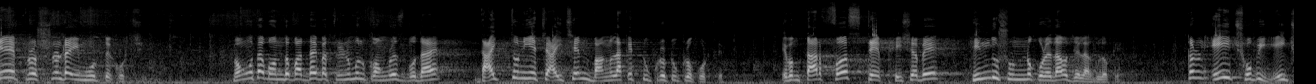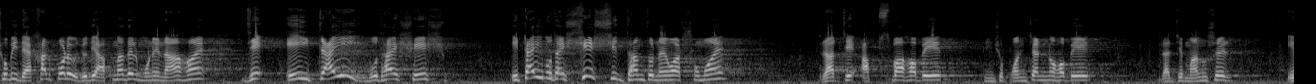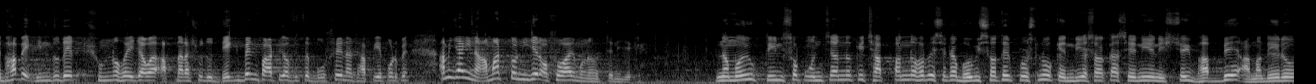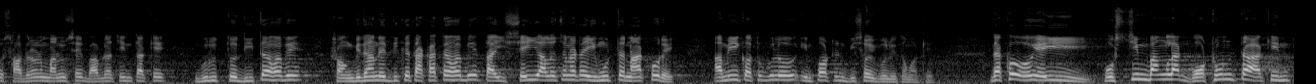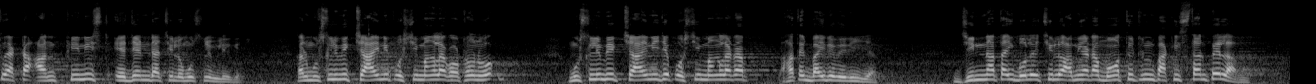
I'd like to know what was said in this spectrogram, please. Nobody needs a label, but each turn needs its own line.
যে প্রশ্নটা এই মুহূর্তে করছি। মমতা বন্দ্যোপাধ্যায় বা তৃণমূল কংগ্রেস বোধহয় দায়িত্ব নিয়ে চাইছেন বাংলাকে টুকরো টুকরো করতে। এবং তার ফার্স্ট স্টেপ হিসেবে হিন্দু শূন্য করে দাও জেলাগুলোকে। কারণ এই ছবি এই ছবি দেখার পরেও যদি আপনাদের মনে না হয় যে এইটাই বোধহয় শেষ, এটাই বোধহয় শেষ সিদ্ধান্ত নেওয়ার সময় রাজ্যে আপসপা হবে, তিনশো পঞ্চান্ন হবে, রাজ্যে মানুষের এভাবে হিন্দুদের শূন্য হয়ে যাওয়া, আপনারা শুধু দেখবেন পার্টি অফিসে বসে না ঝাঁপিয়ে পড়বেন। আমি জানি না, আমার তো নিজের অসহায় মনে হচ্ছে নিজেকে।
না ময়ূক তিনশো পঞ্চান্ন কি ছাপ্পান্ন হবে সেটা ভবিষ্যতের প্রশ্ন, কেন্দ্রীয় সরকার সে নিয়ে নিশ্চয়ই ভাববে। আমাদেরও সাধারণ মানুষের ভাবনা চিন্তাকে গুরুত্ব দিতে হবে, সংবিধানের দিকে তাকাতে হবে, তাই সেই আলোচনাটা এই মুহূর্তে না করে আমি কতগুলো ইম্পর্টেন্ট বিষয় বলি তোমাকে। দেখো, এই পশ্চিমবাংলা গঠনটা কিন্তু একটা আনফিনিশড এজেন্ডা ছিল মুসলিম লীগের। কারণ মুসলিম লীগ চায়নি পশ্চিমবাংলা গঠন হোক, মুসলিম লীগ চায়নি যে পশ্চিমবাংলাটা হাতের বাইরে বেরিয়ে যাক। জিন্না তাই বলেছিল, আমি একটা মথ ইটুন পাকিস্তান পেলাম।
